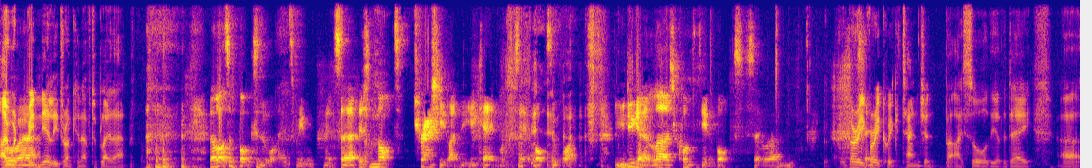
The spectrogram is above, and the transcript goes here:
I Or, wouldn't uh, be nearly drunk enough to play that. there are lots of boxes of wine in Sweden. It's uh, it's not trashy like the UK when you say a box of wine. You do get a large quantity in a box. So um, Very, very quick tangent, but I saw the other day uh,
